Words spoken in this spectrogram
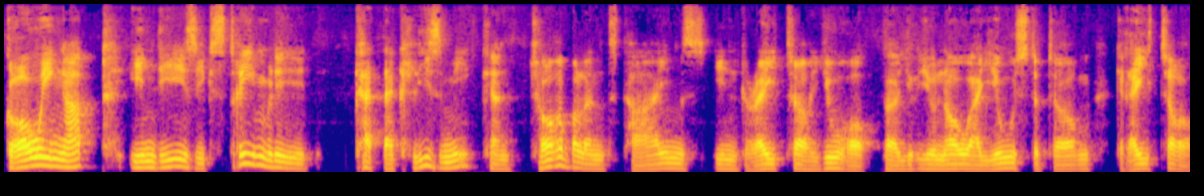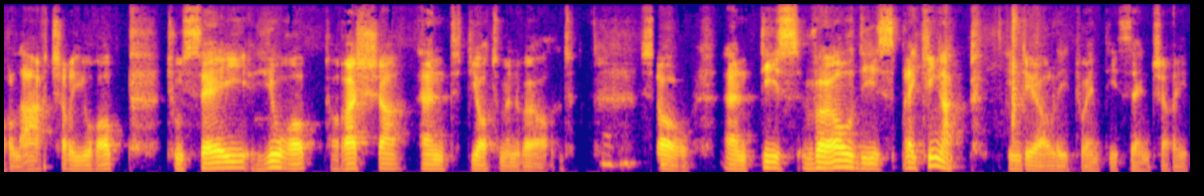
growing up in these extremely cataclysmic and turbulent times in Greater Europe. Uh, you, you, know, I use the term Greater or Larger Europe to say Europe, Russia, and the Ottoman world. Mm-hmm. So, and this world is breaking up in the early 20th century.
